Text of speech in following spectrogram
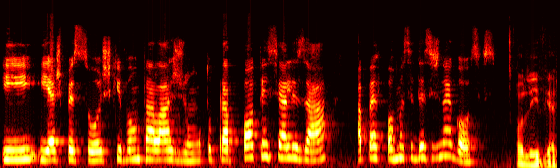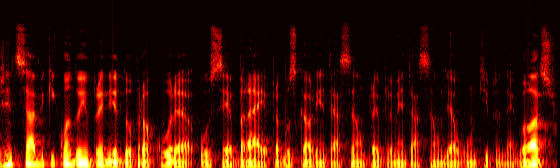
e, e as pessoas que vão estar lá junto para potencializar a performance desses negócios. Olivia, a gente sabe que quando o empreendedor procura o Sebrae para buscar orientação para a implementação de algum tipo de negócio,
